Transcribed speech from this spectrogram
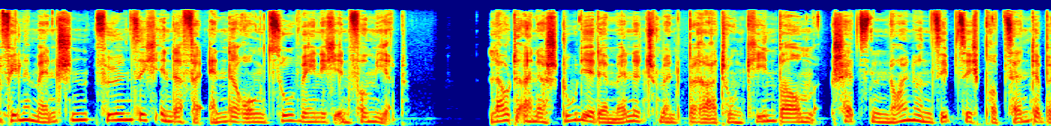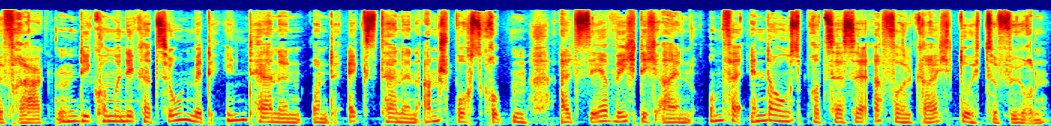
Viele Menschen fühlen sich in der Veränderung zu wenig informiert. Laut einer Studie der Managementberatung Kienbaum schätzen 79 Prozent der Befragten die Kommunikation mit internen und externen Anspruchsgruppen als sehr wichtig ein, um Veränderungsprozesse erfolgreich durchzuführen.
